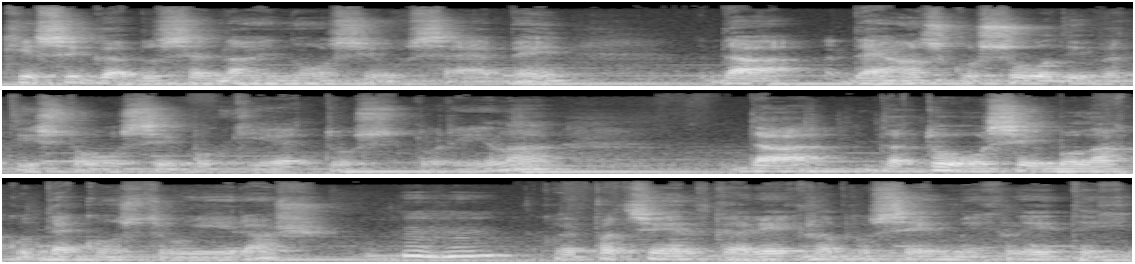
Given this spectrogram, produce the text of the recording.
ki si ga do sedaj nosil v sebi, da dejansko sodi v tisto osebo, ki je to storila. Da, da to osebo lahko dekonstruiraš. Uh mhm. -huh. Ko je pacijentka rekla po sedmih letih,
